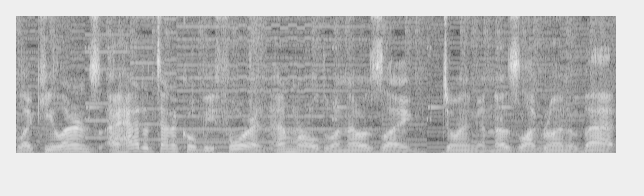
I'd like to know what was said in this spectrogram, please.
Like he learns I had a Tentacool before an Emerald when I was like doing a Nuzlocke run of that.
